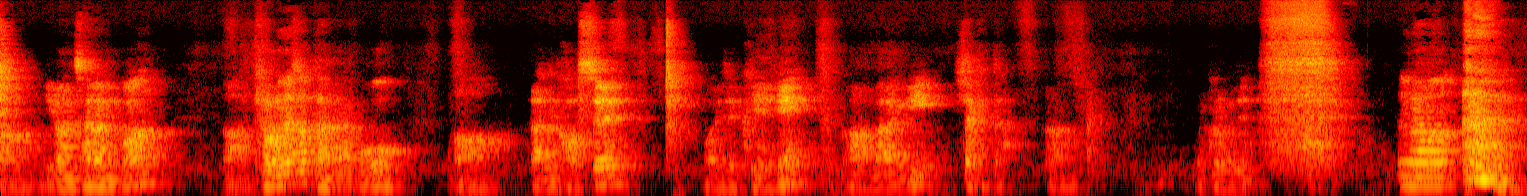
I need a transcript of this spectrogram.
어, 이런 사람과 어, 결혼했었다라고 어, 라는 것을 뭐 이제 그에게 어, 말하기 시작했다. 어, 뭐 그런 거지. 어, 음,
